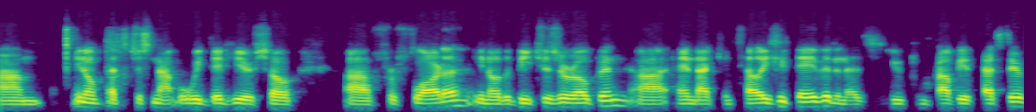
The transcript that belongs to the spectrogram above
um, you know that's just not what we did here. So uh, for Florida, you know, the beaches are open. Uh, and I can tell you, David, and as you can probably attest to,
